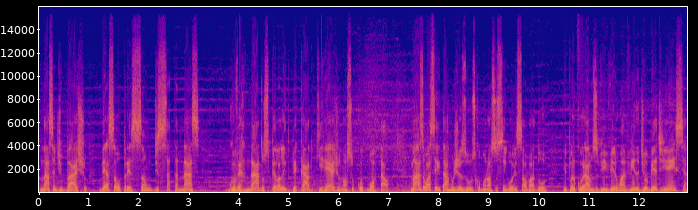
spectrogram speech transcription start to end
nascem debaixo dessa opressão de Satanás, governados pela lei do pecado que rege o nosso corpo mortal. Mas ao aceitarmos Jesus como nosso Senhor e Salvador e procurarmos viver uma vida de obediência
